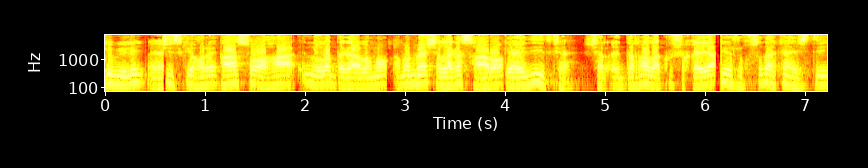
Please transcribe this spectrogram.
gabiley heshiiskii hore taasoo ahaa in la dagaalamo ama meesha laga saaro gaadiidka sharci darada ku shaqeeya. Iyo ruksadaha ka haystay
